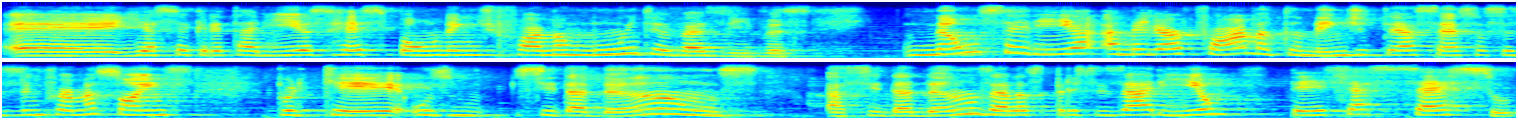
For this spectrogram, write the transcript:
é, e as secretarias respondem de forma muito evasivas. Não seria a melhor forma também de ter acesso a essas informações, porque os cidadãos, as cidadãs, elas precisariam ter esse acesso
